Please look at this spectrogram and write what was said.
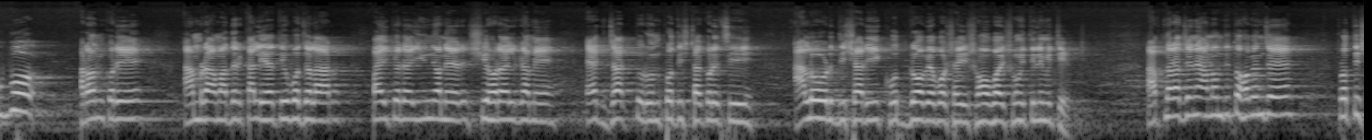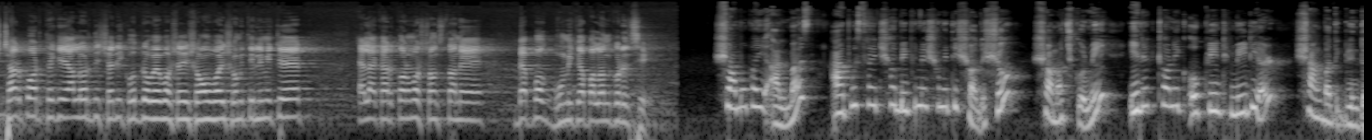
উপ ধারণ করে আমরা আমাদের কালিহাতি উপজেলার পাইকরা ইউনিয়নের শিহরাইল গ্রামে এক জাক তরুণ প্রতিষ্ঠা করেছি, আলোর দিশারি ক্ষুদ্র ব্যবসায়ী সমবায় সমিতি লিমিটেড। আপনারা জেনে আনন্দিত হবেন যে প্রতিষ্ঠার পর থেকে আলোর দিশারি ক্ষুদ্র ব্যবসায়ী সমবায় সমিতি লিমিটেড এলাকার কর্মসংস্থানে ব্যাপক ভূমিকা পালন করেছে। সমবায় আলমাস, আবু সাইদ সহ বিভিন্ন সমিতির সদস্য, সমাজকর্মী, ইলেকট্রনিক ও প্রিন্ট মিডিয়ার সাংবাদিকবৃন্দ।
